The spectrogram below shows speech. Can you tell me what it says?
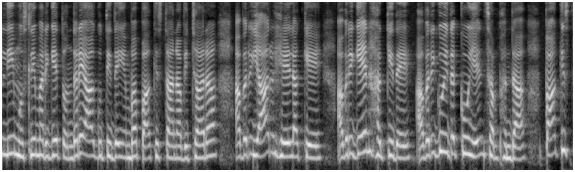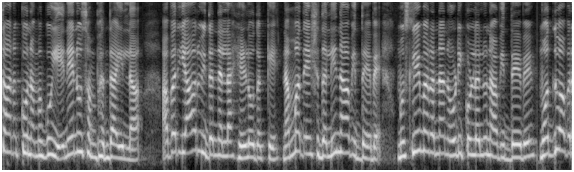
ಭಾರತದಲ್ಲಿ ಮುಸ್ಲಿಮರಿಗೆ ತೊಂದರೆ ಆಗುತ್ತಿದೆ ಎಂಬ ಪಾಕಿಸ್ತಾನ ವಿಚಾರ, ಅವರು ಯಾರು ಹೇಳಕ್ಕೆ, ಅವರಿಗೇನ್ ಹಕ್ಕಿದೆ, ಅವರಿಗೂ ಇದಕ್ಕೂ ಏನ್ ಸಂಬಂಧ, ಪಾಕಿಸ್ತಾನಕ್ಕೂ ನಮಗೂ ಏನೇನೂ ಸಂಬಂಧ ಇಲ್ಲ. ಅವರ್ಯಾರು ಇದನ್ನೆಲ್ಲ ಹೇಳೋದಕ್ಕೆ? ನಮ್ಮ ದೇಶದಲ್ಲಿ ನಾವಿದ್ದೇವೆ. ಮುಸ್ಲಿಮರನ್ನ ನೋಡಿಕೊಳ್ಳಲು ನಾವಿದ್ದೇವೆ. ಮೊದಲು ಅವರ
